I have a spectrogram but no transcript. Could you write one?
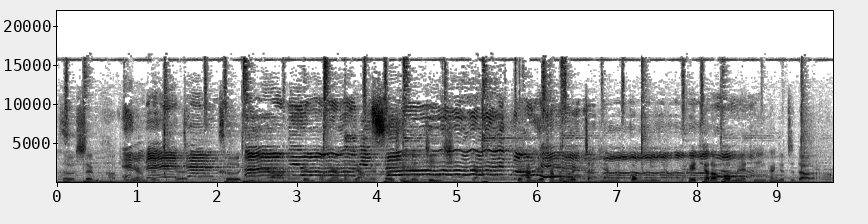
和声啊，同样的这个和音啊，跟同样的这样的和弦的进行这样。所以他们就他们会展现的功力啊，我们可以跳到后面来听一看就知道了哈。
